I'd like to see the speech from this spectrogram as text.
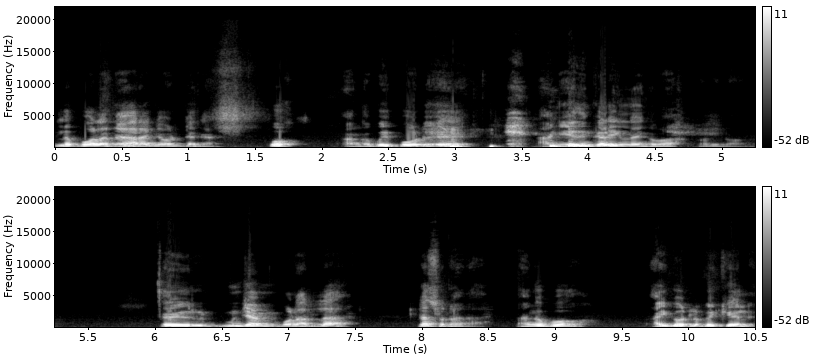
இல்லை போகல நேரம் இங்கே வந்துட்டேங்க. போ அங்கே போய் போடு. அங்கே எதுவும் கிடைக்கல இங்கே வா அப்படின்னுவாங்க. இவர் முன்ஜாமீன் போனார்ல? என்ன சொன்னாங்க? அங்கே போ. ஹைகோர்ட்டில் போய் கேளு.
